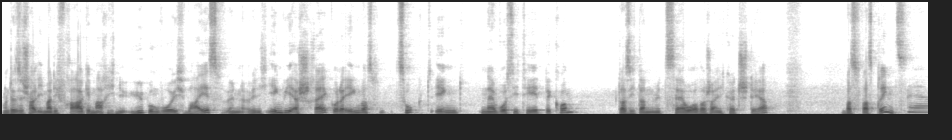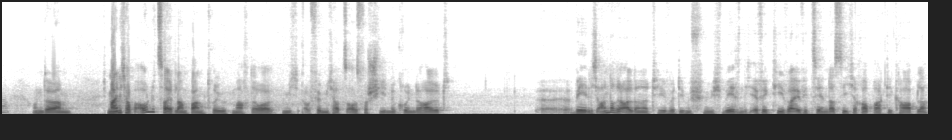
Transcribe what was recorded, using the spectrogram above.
Und das ist halt immer die Frage, mache ich eine Übung, wo ich weiß, wenn, wenn ich irgendwie erschrecke oder irgendwas zuckt, irgendeine Nervosität bekomme, dass ich dann mit sehr hoher Wahrscheinlichkeit sterbe? Was, was bringt's? Ja. Und ähm, ich meine, ich habe auch eine Zeit lang Bankdrücke gemacht, aber mich, für mich hat es aus verschiedenen Gründen halt, äh, wähle ich andere Alternative, die für mich wesentlich effektiver, effizienter, sicherer, praktikabler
